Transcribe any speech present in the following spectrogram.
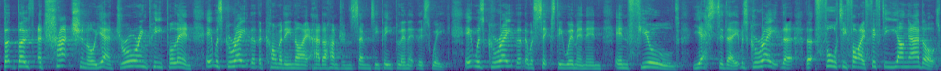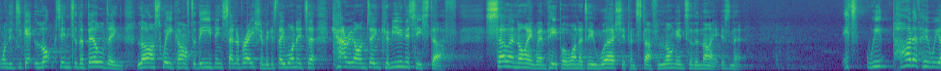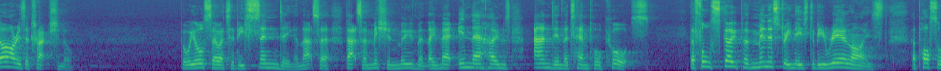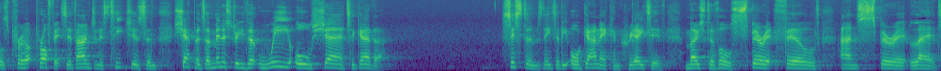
but both attractional, yeah, drawing people in. It was great that the comedy night had 170 people in it this week. It was great that there were 60 women in, in Fueled yesterday. It was great that, that 45, 50 young adults wanted to get locked into the building last week after the evening celebration because they wanted to carry on doing community stuff. So annoying when people want to do worship and stuff long into the night, isn't it? It's, we, part of who we are is attractional but we also are to be sending, and that's a, that's a mission movement. They met in their homes and in the temple courts. The full scope of ministry needs to be realized. Apostles, prophets, evangelists, teachers, and shepherds, a ministry that we all share together. Systems need to be organic and creative, most of all, spirit filled and spirit led.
